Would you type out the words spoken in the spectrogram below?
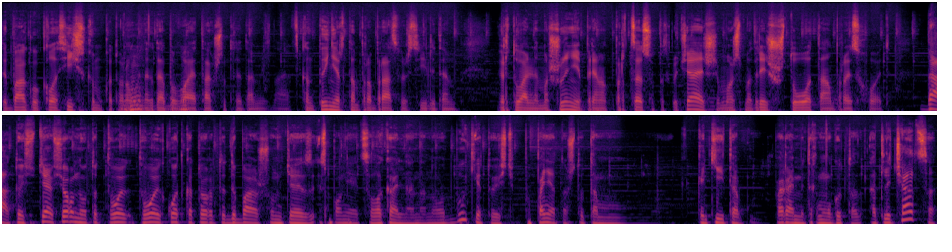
дебагу классическому, которому mm-hmm. иногда бывает так, что ты там, не знаю, в контейнер там пробрасываешься или там в виртуальной машине прямо к процессу подключаешь и можешь смотреть, что там происходит. Да, то есть у тебя все равно вот твой, твой код, который ты дебажишь, он у тебя исполняется локально на ноутбуке, то есть понятно, что там какие-то параметры могут отличаться,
